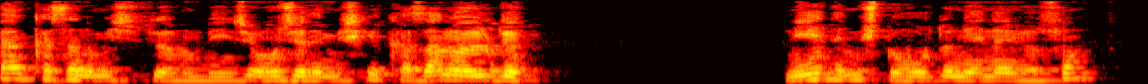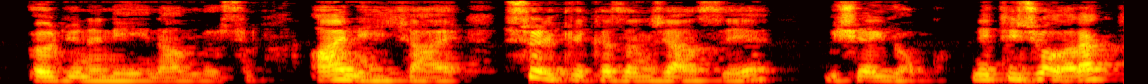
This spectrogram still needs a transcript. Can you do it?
ben kazanımı istiyorum deyince hoca demiş ki kazan öldü. Niye demiş doğurduğuna inanıyorsun, öldüğüne niye inanmıyorsun? Aynı hikaye. Sürekli kazanacağınız diye bir şey yok. Netice olarak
